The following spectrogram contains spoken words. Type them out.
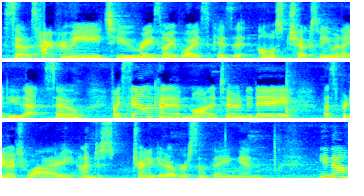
So it's hard for me to raise my voice because it almost chokes me when I do that. So if I sound kind of monotone today, that's pretty much why. I'm just trying to get over something. And, you know,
